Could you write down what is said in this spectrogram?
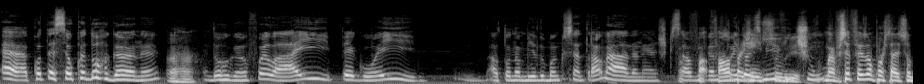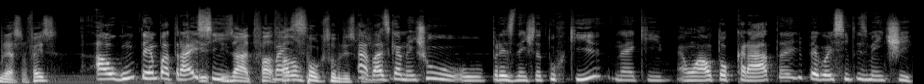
É, aconteceu com o Edorgan, né? Aham. Endorgan foi lá e pegou e. Autonomia do Banco Central, nada, né? Acho que, salvo engano, fala foi em pra gente sobre 2021. isso. Mas você fez uma postagem sobre essa, não fez? Há algum tempo atrás, sim. Exato. Fala, Mas- fala um pouco sobre isso. Ah, gente. basicamente, o, o presidente da Turquia, né, que é um autocrata, ele pegou e simplesmente,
